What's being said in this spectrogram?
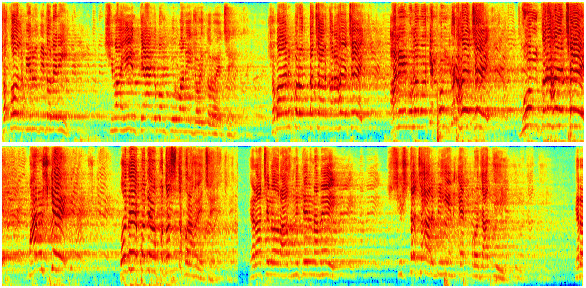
সকল বিরোধী দলেরই সীমাহীন ত্যাগ এবং কুরবানি জড়িত রয়েছে। সবার উপর অত্যাচার করা হয়েছে। আলিম উলামাকে খুন করা হয়েছে। গুম করা হয়েছে। মানুষকে পদে পদে অপদস্থ করা হয়েছে। এরা ছিল রাজনীতির নামে শিষ্টাচারবিহীন এক প্রজাতি। এরা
